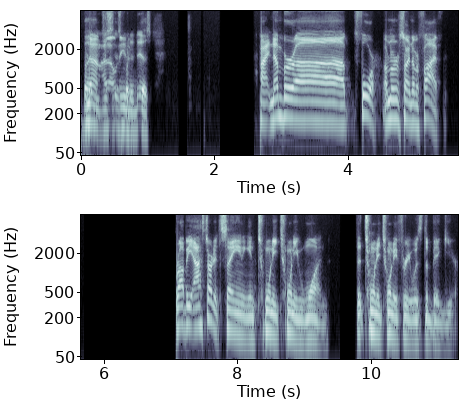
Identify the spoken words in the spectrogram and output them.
But no, it just is either. what it is. All right, number uh four. I'm sorry, number five. Robbie, I started saying in 2021 that 2023 was the big year.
